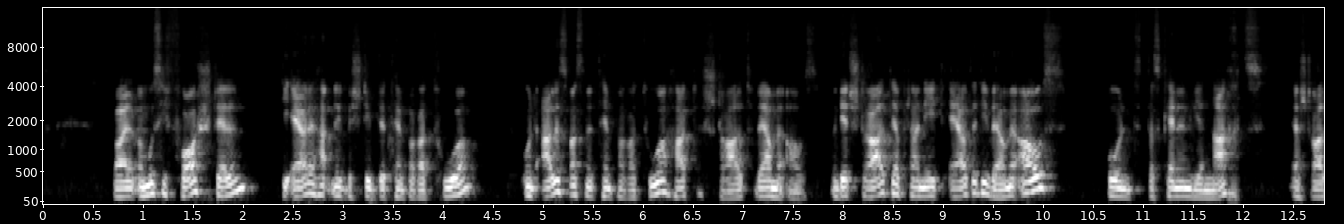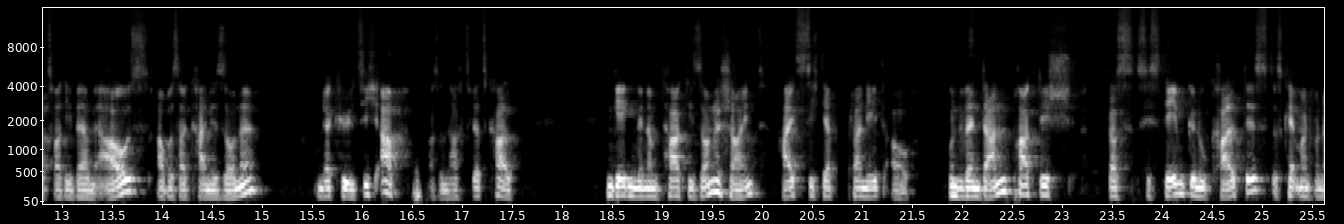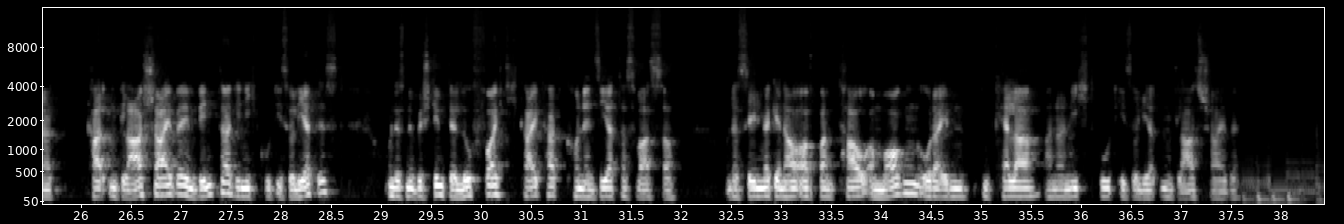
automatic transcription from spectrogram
weil man muss sich vorstellen, die Erde hat eine bestimmte Temperatur und alles, was eine Temperatur hat, strahlt Wärme aus. Und jetzt strahlt der Planet Erde die Wärme aus und das kennen wir nachts. Er strahlt zwar die Wärme aus, aber es hat keine Sonne und er kühlt sich ab. Also nachts wird es kalt. Hingegen, wenn am Tag die Sonne scheint, heizt sich der Planet auf. Und wenn dann praktisch das System genug kalt ist, das kennt man von einer kalten Glasscheibe im Winter, die nicht gut isoliert ist, und es eine bestimmte Luftfeuchtigkeit hat, kondensiert das Wasser. Und das sehen wir genau auch beim Tau am Morgen oder eben im Keller einer nicht gut isolierten Glasscheibe.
